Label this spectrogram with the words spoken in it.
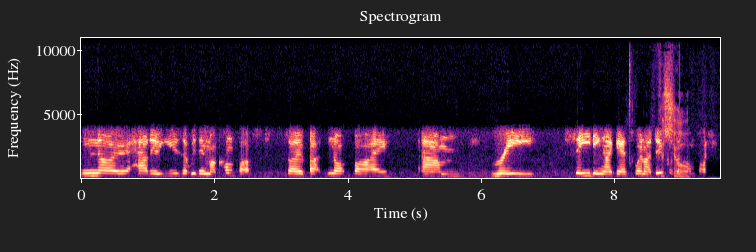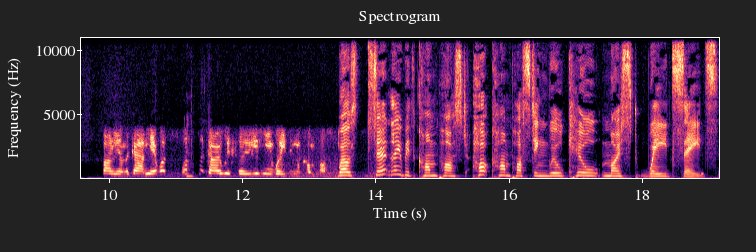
know how to use it within my compost. So, but not by um, reseeding, I guess, when I do For put sure. the compost finally on the garden. Yeah, what's what's the go with the using your weeds in the compost? Well, certainly with compost, hot composting will kill most weed seeds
